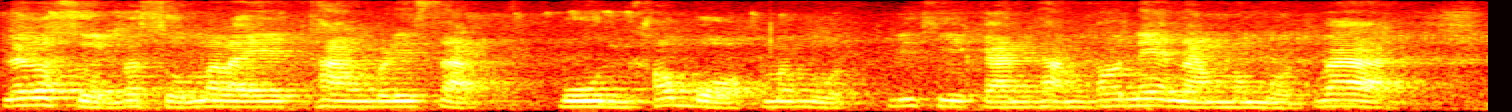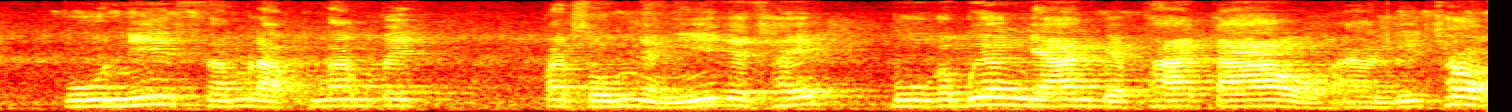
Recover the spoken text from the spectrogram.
แล้วก็ส่วนผสมอะไรทางบริษัทปูนเขาบอกมาหมด วิธีการทำเขาแนะนำมาหมดว่า ปูนนี้สำหรับนำไปผสมอย่างนี้จะใช้ปูกระเบื้องยางแบบทากาวอ่าหรือชอบ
